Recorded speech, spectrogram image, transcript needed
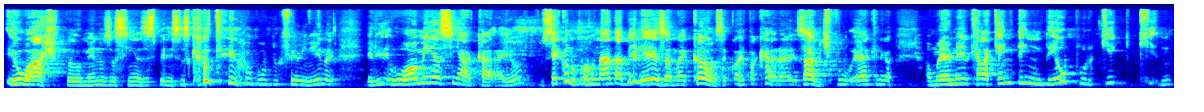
Eu acho, pelo menos assim, as experiências que eu tenho com o público feminino, ele, o homem é assim, ah, cara, eu sei que eu não corro nada, beleza, mas cão, você corre pra caralho, sabe? Tipo, é aquele negócio. A mulher meio que ela quer entender o porquê que.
